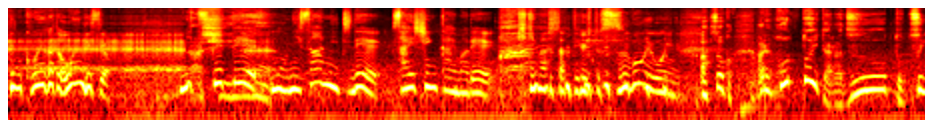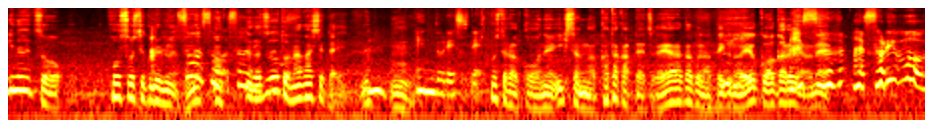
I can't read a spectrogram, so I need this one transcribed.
でもこういう方多いんですよ見つけて、ね。もう23日で最新回まで聞きましたっていう人すごい多いんです。あそうか。あれほっといたらずーっと次のやつを放送してくれるんやね。あそうそうからずーっと流してたんやね、うんエンドレスで。そしたらこうねイキさんが硬かったやつが柔らかくなっていくのがよくわかるよね。あそれも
